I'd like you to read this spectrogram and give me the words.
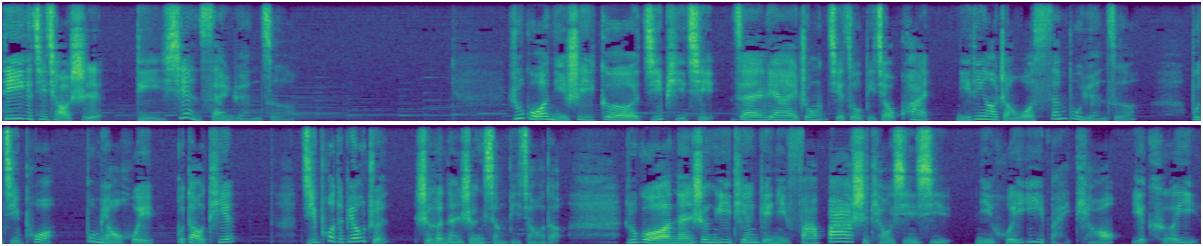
第一个技巧是底线三原则。如果你是一个急脾气，在恋爱中节奏比较快，你一定要掌握三不原则：不急迫、不秒回、不倒贴。急迫的标准是和男生相比较的。如果男生一天给你发八十条信息，你回一百条也可以。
